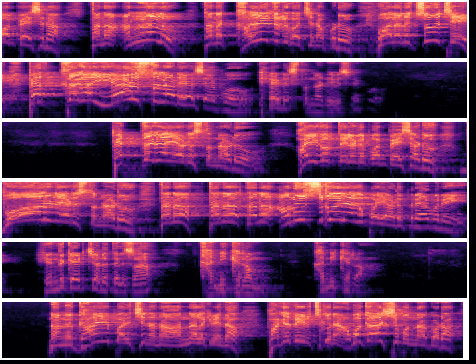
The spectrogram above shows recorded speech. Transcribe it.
పంపేసిన తన అన్నలు తన కళ్ళెదుటికి వచ్చినప్పుడు వాళ్ళని చూచి పెద్దగా ఏడుస్తున్నాడు యోసేపు. ఏడుస్తున్నాడు యోసేపు. పెద్దగా ఏడుస్తున్నాడు. ఐగుప్తులను పంపేశాడు. బోరు ఏడుస్తున్నాడు తన తన తన అనుసుకోలేకపోయాడు ప్రేమని. ఎందుకు ఏడ్చాడో తెలుసా? కనికరం కనికరం. నన్ను గాయపరిచిన నా అన్నలకి మీద పగ తీర్చుకునే అవకాశం ఉన్నా కూడా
